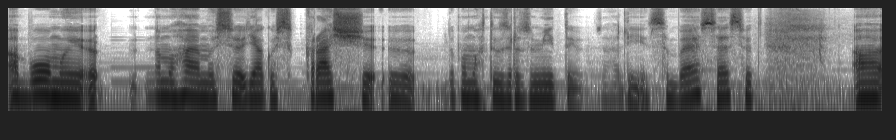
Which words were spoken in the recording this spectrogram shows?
або ми е, намагаємося якось краще е, допомогти зрозуміти взагалі себе, всесвіт. А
